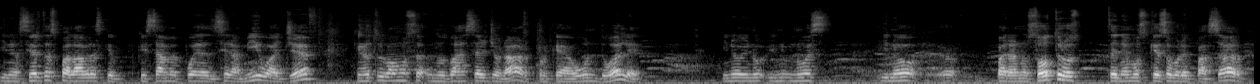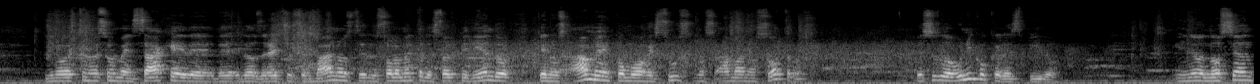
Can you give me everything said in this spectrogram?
y no ciertas palabras que quizá me puedas decir a mí o a Jeff que nosotros vamos nos va a hacer llorar porque aún duele. Y no, y no, y no es y no para nosotros tenemos que sobrepasar. Y no esto no es un mensaje de, de, los derechos humanos solamente le estoy pidiendo que nos amen como Jesús nos ama a nosotros. Eso es lo único que les pido y no, no, sean,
